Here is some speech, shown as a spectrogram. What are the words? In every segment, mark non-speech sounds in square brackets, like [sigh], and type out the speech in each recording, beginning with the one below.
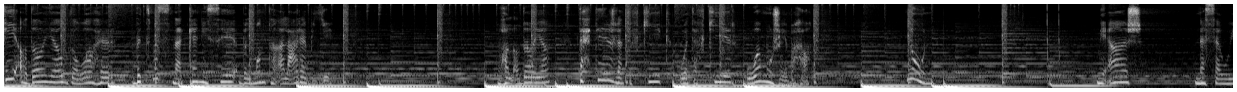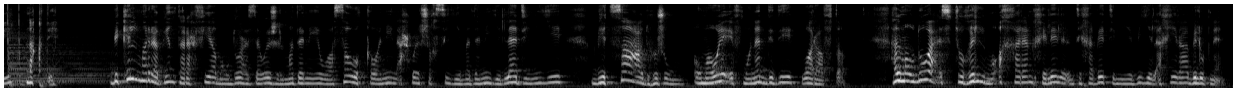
في قضايا وظواهر بتمسنا كنساء بالمنطقة العربية. وهالقضايا تحتاج لتفكيك وتفكير ومجابهة. نون. نقاش نسوي نقدي. بكل مرة بينطرح فيها موضوع الزواج المدني وسوق قوانين أحوال شخصية مدنية لا دينية بيتصاعد هجوم أو مواقف منددة ورافضة. هالموضوع استغل مؤخرا خلال الانتخابات النيابية الأخيرة بلبنان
